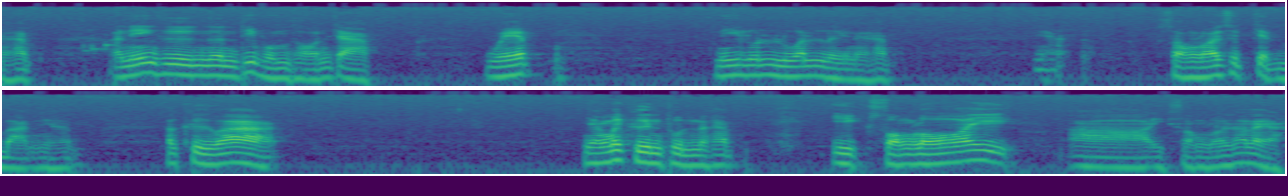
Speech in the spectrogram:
นะครับ อันนี้คือเงินที่ผมถอนจากเว็บนี้ล้วนๆเลยนะครับ เนี่ยสองร้อยสิบเจ็ดบาทเนี่ยครับ ก็คือว่า ยังไม่คืนทุนนะครับ อีกสองร้อยอ่า อีกสองร้อยเท่าไหร่อะ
